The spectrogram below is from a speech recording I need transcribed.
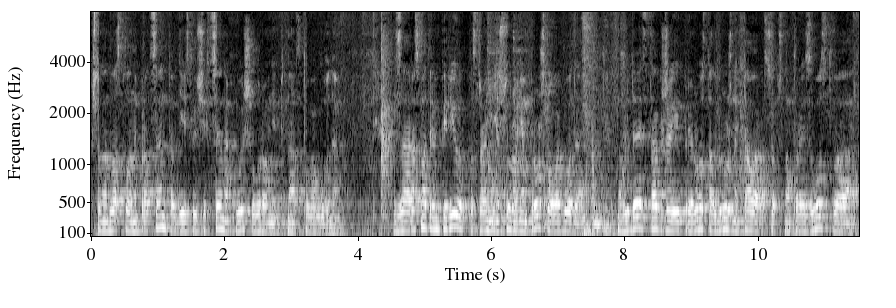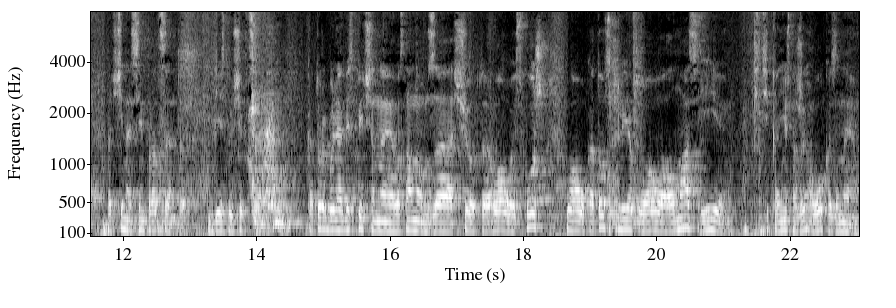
что на 2,5% в действующих ценах выше уровня 2015 года. За рассматриваемый период по сравнению с уровнем прошлого года наблюдается также и прирост отгруженных товаров собственного производства почти на 7% в действующих ценах, которые были обеспечены в основном за счет УАО «Искош», УАО «Котовский хлеб», УАО «Алмаз» и, конечно же, ООО «КЗНМ».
